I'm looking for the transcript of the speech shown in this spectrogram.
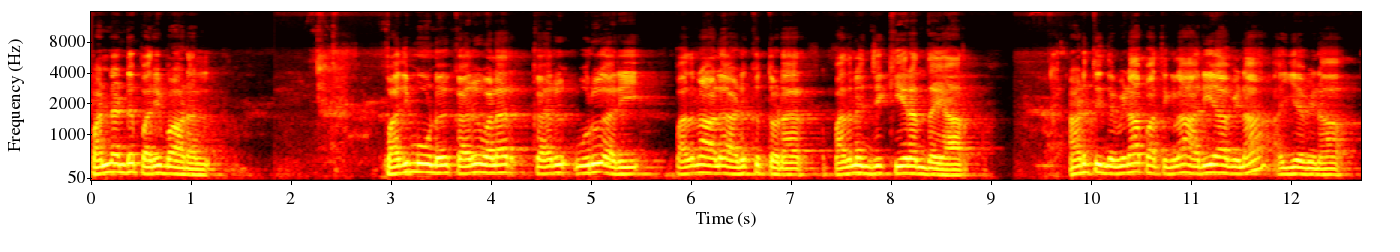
பன்னெண்டு பரிபாடல். பதிமூணு கருவளர் கரு உரு அரி. பதினாலு அடுக்குத்தொடர் பதினஞ்சு கீரந்தையார். அடுத்து இந்த வினா பார்த்தீங்களா? அரியா வினா ஐய வினா.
